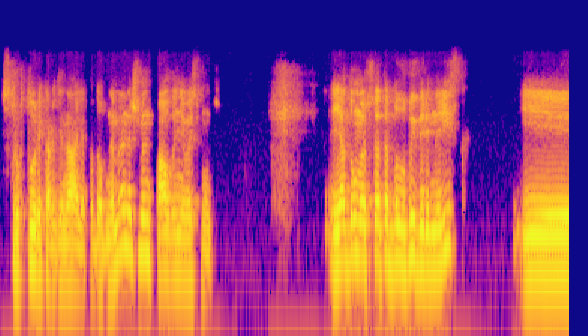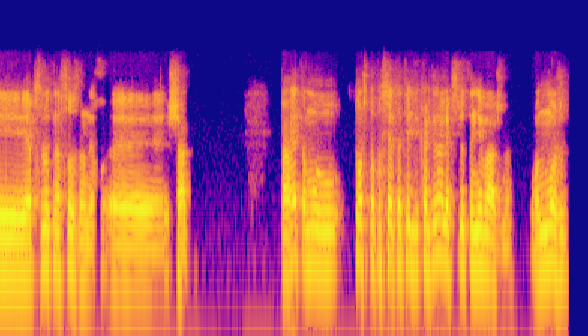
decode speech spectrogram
структуре кардинале, подобный менеджмент, Павла не возьмут. Я думаю, что это был выверенный риск и абсолютно осознанный э, шаг. Поэтому то, что после этого ответит кардинале, абсолютно не важно. Он может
